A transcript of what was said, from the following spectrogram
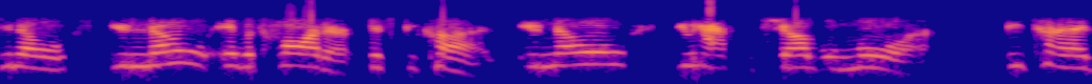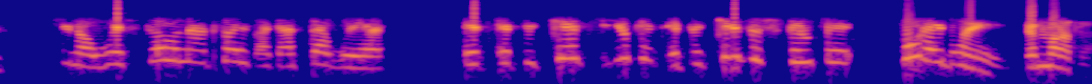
you know, you know it was harder just because you know you have to juggle more because you know we're still in that place, like I said, where if if the kids you can if the kids are stupid, who they blame? The mother.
